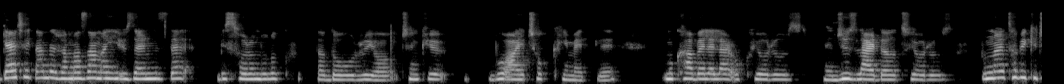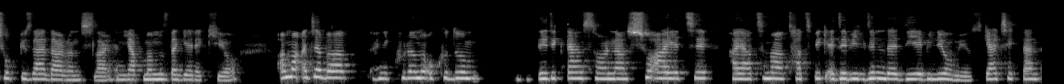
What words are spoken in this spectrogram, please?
Gerçekten de Ramazan ayı üzerimizde bir sorumluluk da doğuruyor. Çünkü bu ay çok kıymetli. Mukabeleler okuyoruz, e, cüzler dağıtıyoruz. Bunlar tabii ki çok güzel davranışlar. Hani yapmamız da gerekiyor. Ama acaba hani Kur'an'ı okudum dedikten sonra şu ayeti hayatıma tatbik edebildim de diyebiliyor muyuz? Gerçekten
